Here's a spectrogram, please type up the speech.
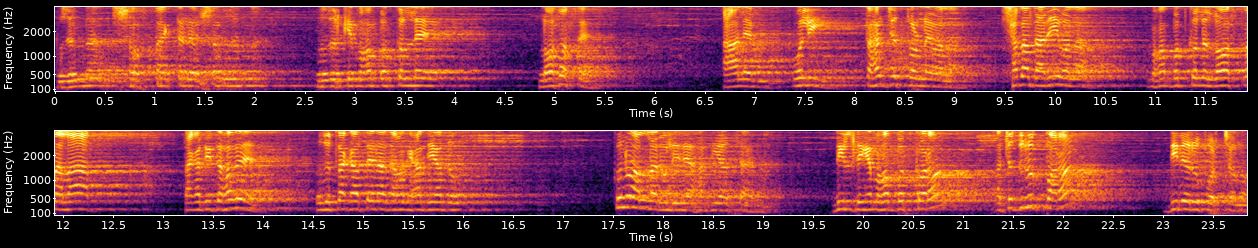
বুঝেন না সস্তা একটা ব্যবসা বুঝেন না। হুজুরকে মহব্বত করলে লস আছে। আলেম অলি তাহাজ্জুদ পড়নেওয়ালা সাদা দাড়িওয়ালা মহব্বত করলে লস না লাভ। টাকা দিতে হবে? হুজুর টাকা চায় না যে আমাকে হাদিয়া দাও। কোনো আল্লাহর অলিরে হাদিয়া চায় না। দিল থেকে মহব্বত করো আর যদি যতটুক পারো দিনের উপর চলো।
